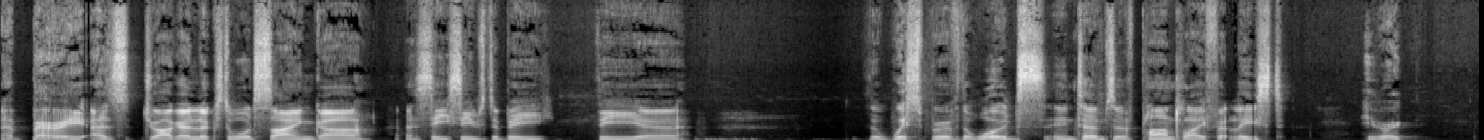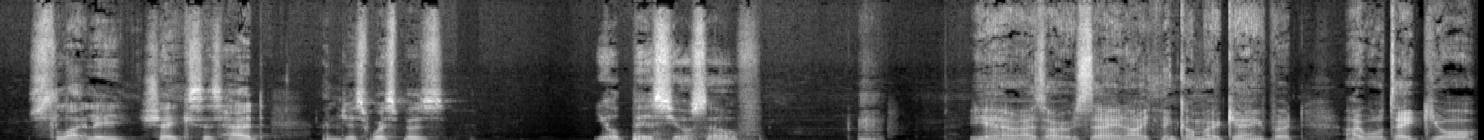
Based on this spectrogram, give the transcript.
a berry. As Drago looks towards Cyangar, as he seems to be the uh, the whisper of the woods in terms of plant life, at least. He very slightly shakes his head and just whispers, You'll piss yourself. Yeah, as I was saying, I think I'm okay, but I will take your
